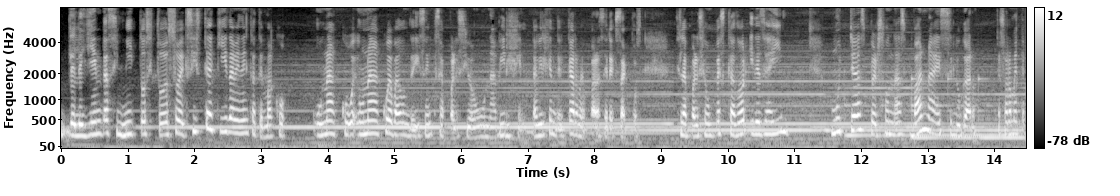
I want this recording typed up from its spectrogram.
de, leyendas y mitos y todo eso. Existe aquí también en Catemaco una, una cueva donde dicen que se apareció una virgen, la Virgen del Carmen para ser exactos. Se le apareció un pescador y desde ahí muchas personas van a ese lugar, que solamente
